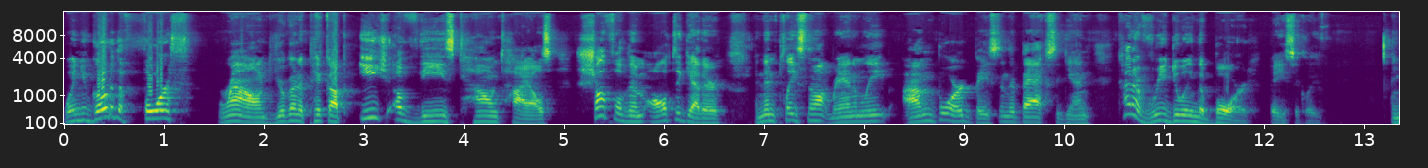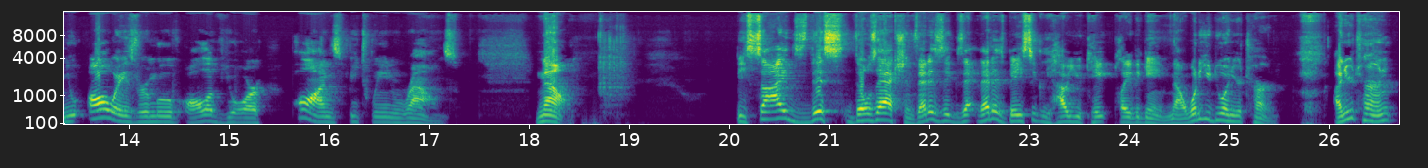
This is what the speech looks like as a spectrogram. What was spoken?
When you go to the fourth round, you're going to pick up each of these town tiles, shuffle them all together, and then place them out randomly on board based on their backs again, kind of redoing the board, basically. And you always remove all of your pawns between rounds. Now, besides this, those actions, that is that is basically how you take play the game. Now, what do you do on your turn? On your turn,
